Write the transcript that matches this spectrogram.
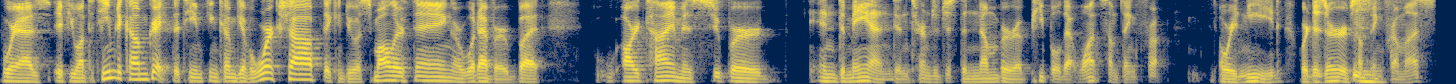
Whereas if you want the team to come, great. The team can come give a workshop, they can do a smaller thing or whatever. But our time is super in demand in terms of just the number of people that want something from or need or deserve mm-hmm. something mm-hmm. from us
